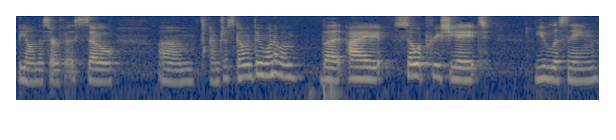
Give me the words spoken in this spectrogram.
beyond the surface. So um, I'm just going through one of them. But I so appreciate you listening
